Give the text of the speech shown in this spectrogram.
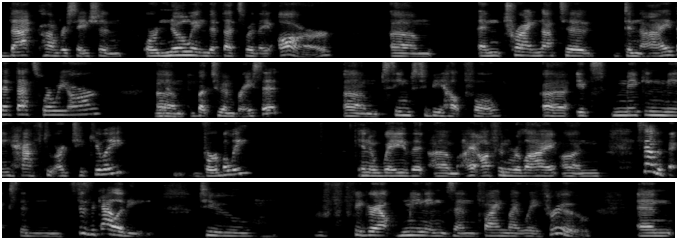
that conversation or knowing that that's where they are um, and trying not to deny that that's where we are Yeah. um, but to embrace it um, seems to be helpful. Uh, it's making me have to articulate verbally in a way that um, I often rely on sound effects and physicality to figure out meanings and find my way through. And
